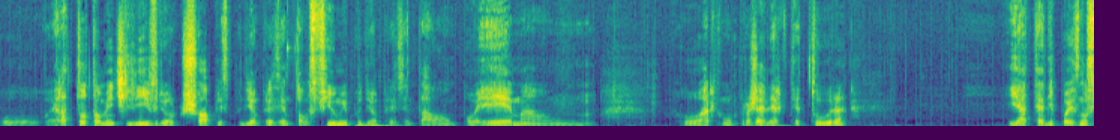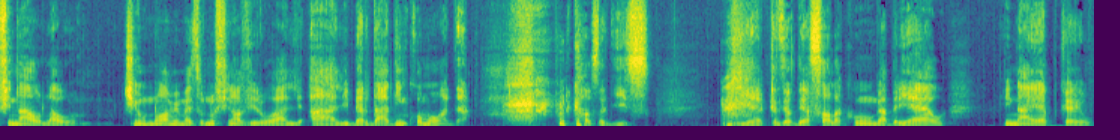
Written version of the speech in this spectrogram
o, era totalmente livre o workshop, eles podiam apresentar um filme, podiam apresentar um poema, um, ou um projeto de arquitetura. E até depois no final, lá o, tinha um nome, mas no final virou a, a Liberdade Incomoda, por causa disso. E, é, quer dizer, eu dei essa aula com o Gabriel, e na época eu,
